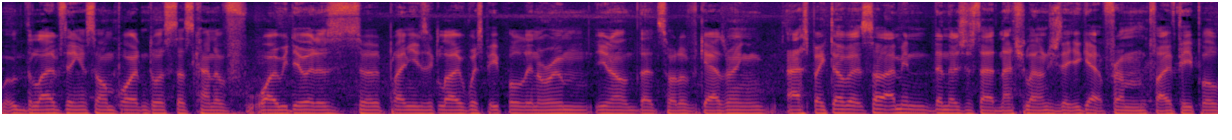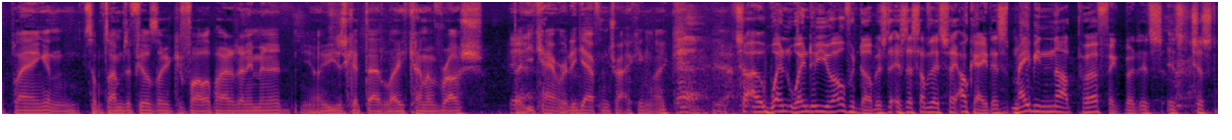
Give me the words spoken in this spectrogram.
the live thing is so important to us. That's kind of why we do it is to play music live with people in a room, you know, that sort of gathering aspect of it. So, I mean, then there's just that natural energy that you get from five people playing, and sometimes it feels like it could fall apart at any minute. You know, you just get that, like, kind of rush that you can't really get from tracking. Like, yeah. So uh, when when do you overdub? Is there, is there something that say, okay, this is maybe not perfect, but it's it's just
